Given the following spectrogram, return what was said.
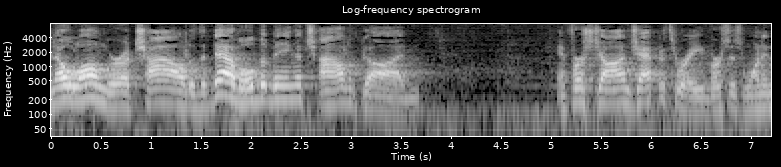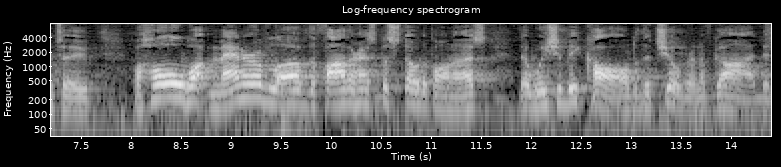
no longer a child of the devil, but being a child of God. In 1 John chapter 3, verses 1 and 2, Behold, what manner of love the Father has bestowed upon us that we should be called the children of God.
